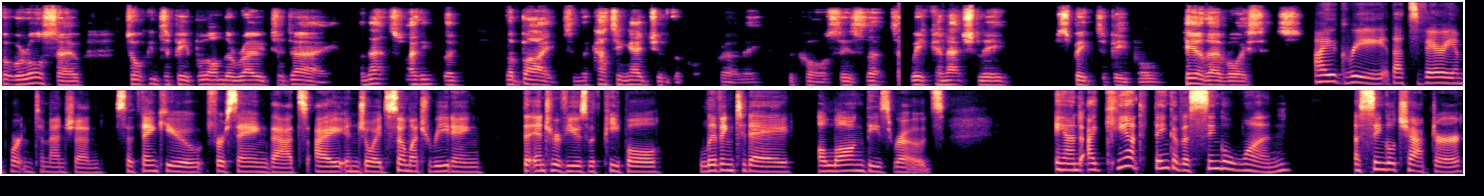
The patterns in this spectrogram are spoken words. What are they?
but we're also talking to people on the road today. And that's, I think, the, the bite and the cutting edge of the book, really, the course, is that we can actually speak to people hear their voices. I agree. That's very important to mention. So thank you for saying that. I enjoyed so much reading the interviews with people living today along these roads. And I can't think of a single one, a single chapter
